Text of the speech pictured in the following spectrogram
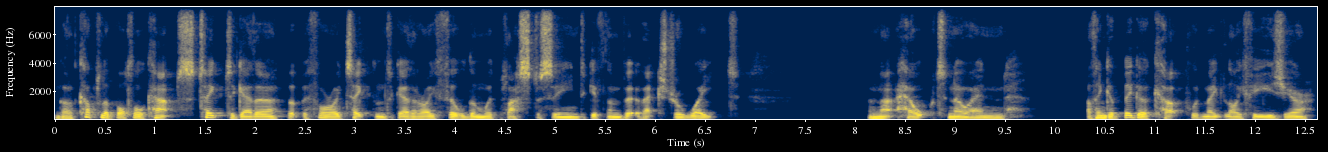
I've got a couple of bottle caps taped together, but before I taped them together, I filled them with plasticine to give them a bit of extra weight. And that helped no end. I think a bigger cup would make life easier,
